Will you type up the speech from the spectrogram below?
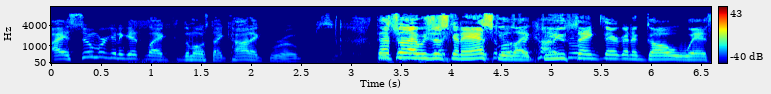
I assume we're going to get like the most iconic groups. That's what I was just going to ask you. Like, do you group- think they're going to go with?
